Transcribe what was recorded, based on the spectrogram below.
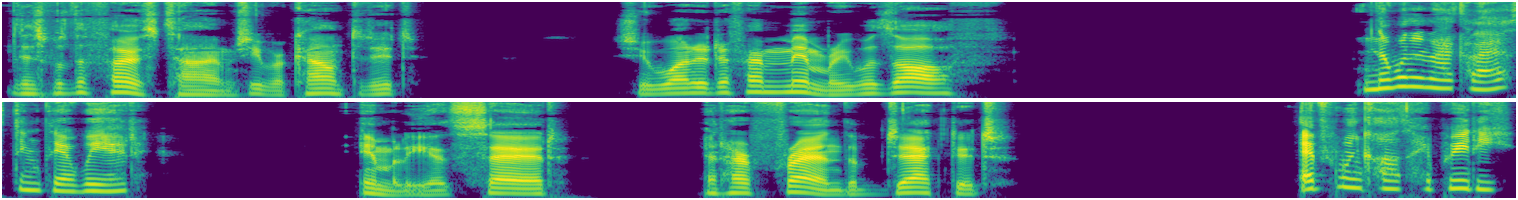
This was the first time she recounted it. She wondered if her memory was off. No one in our class thinks they're weird, Emily had said, and her friend objected. Everyone calls her pretty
